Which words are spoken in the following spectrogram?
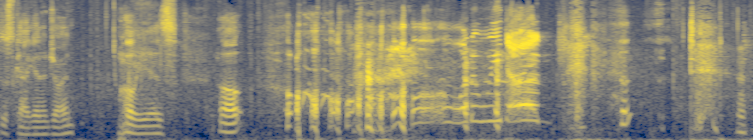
This guy gonna join? Oh, he is. Oh. what have we done?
